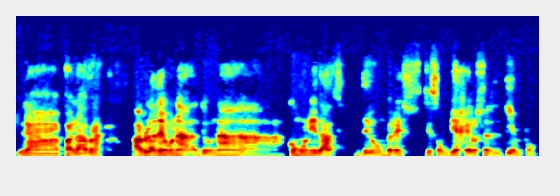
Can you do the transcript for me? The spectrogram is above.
la palabra. Habla de una, de una comunidad de hombres que son viajeros en el tiempo.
